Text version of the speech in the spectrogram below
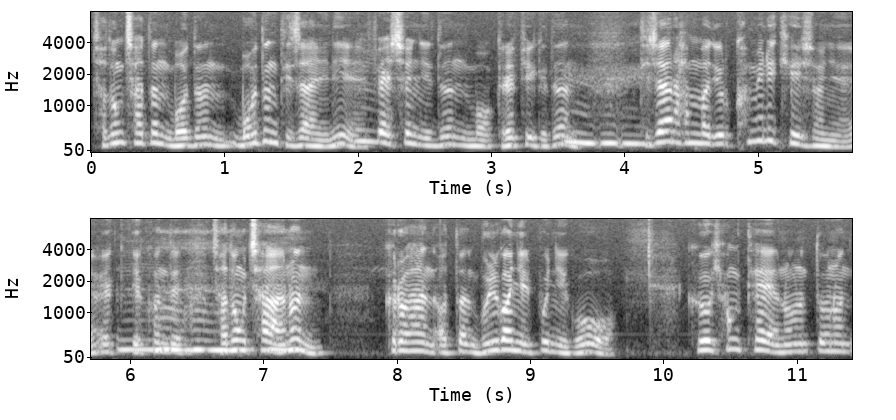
자동차든 뭐든 모든 디자인이 음. 패션이든 뭐 그래픽이든 음, 음, 음. 디자인 한마디로 커뮤니케이션이에요. 예- 음, 자동차는 그러한 어떤 물건일 뿐이고 그 형태는 또는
